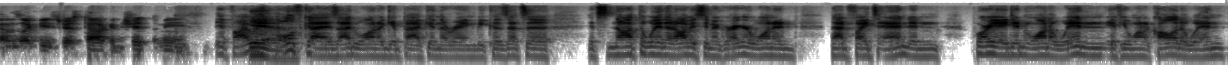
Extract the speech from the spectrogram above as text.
Sounds like he's just talking shit to me. If I was Yeah. both guys, I'd want to get back in the ring because that's a. It's not the way that obviously McGregor wanted that fight to end, and Poirier didn't want to win. If you want to call it a win,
